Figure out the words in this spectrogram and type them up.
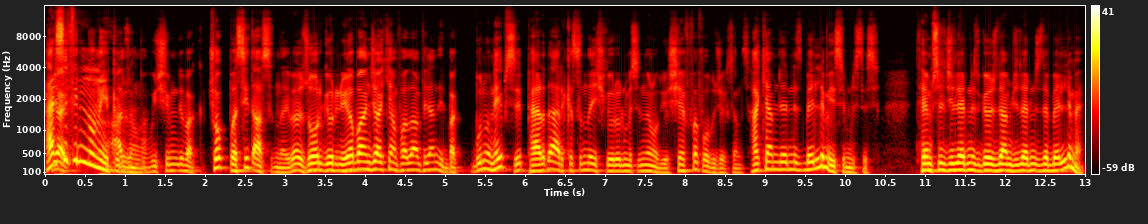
Her Ya, seferinde onu yapıyoruz Abi ama. Bu şimdi bak çok basit aslında. Böyle zor görünüyor. Yabancı hakem falan filan değil. Bak bunun hepsi perde arkasında iş görülmesinden oluyor. Şeffaf olacaksınız. Hakemleriniz belli mi isim listesi? Temsilcileriniz, gözlemcileriniz de belli mi?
